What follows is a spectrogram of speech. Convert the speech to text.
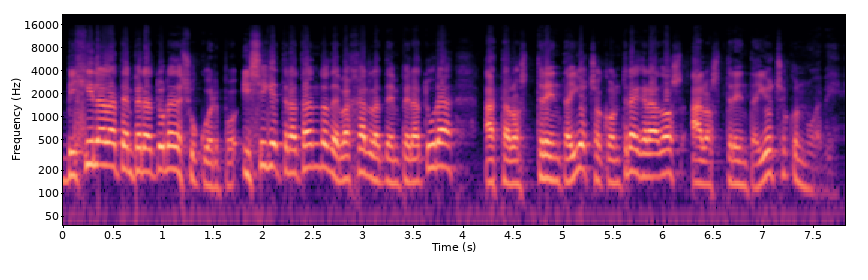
Vigila la temperatura de su cuerpo y sigue tratando de bajar la temperatura hasta los 38,3 grados a los 38,9.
